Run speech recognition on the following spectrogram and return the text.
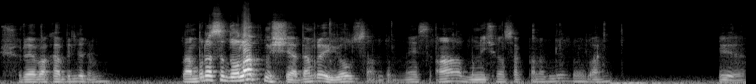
Şuraya bakabilirim. Lan burası dolapmış ya. Ben burayı yol sandım. Neyse. Aa bunun içine saklanabiliyor mu? Bakayım. Yok.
